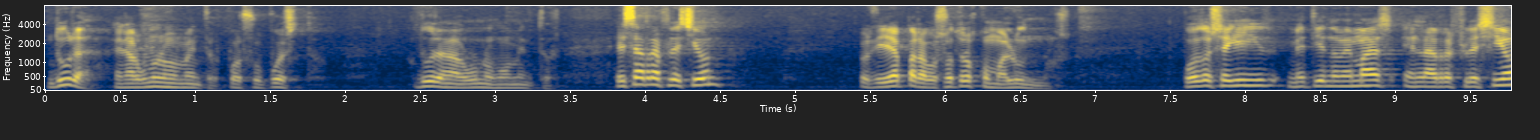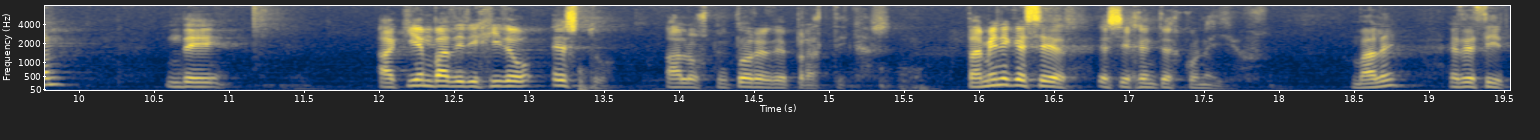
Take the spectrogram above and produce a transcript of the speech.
Dura en algunos momentos, por supuesto. Dura en algunos momentos. Esa reflexión os diría para vosotros como alumnos. Puedo seguir metiéndome más en la reflexión de a quién va dirigido esto, a los tutores de prácticas. También hay que ser exigentes con ellos, ¿vale? Es decir,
